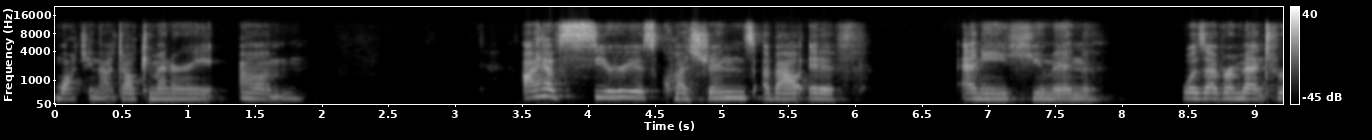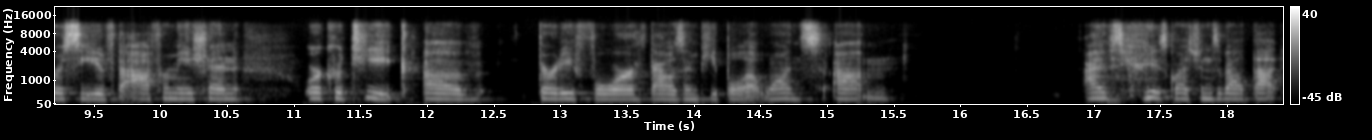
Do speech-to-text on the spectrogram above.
watching that documentary, um, I have serious questions about if any human was ever meant to receive the affirmation or critique of 34,000 people at once. Um, I have serious questions about that,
